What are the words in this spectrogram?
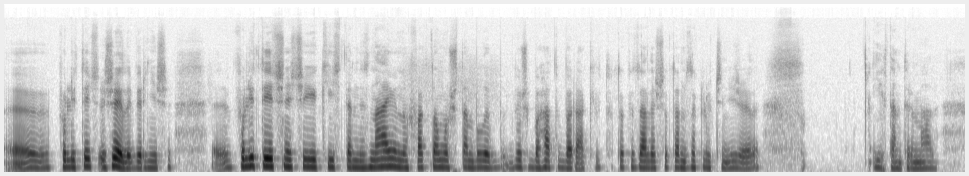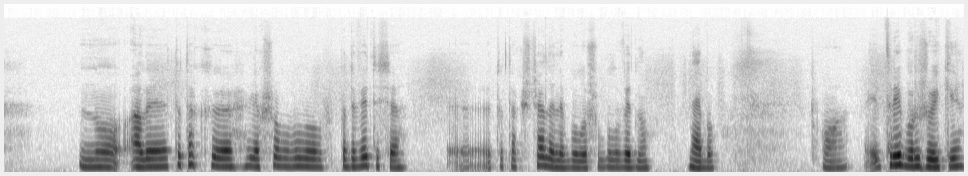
е, політич... жили вірніше. Е, Політичні чи якісь там, не знаю, але факт в тому, що там було дуже багато бараків. Тобто казали, що там заключені жили. Їх там тримали. Ну, але то так, е, якщо було подивитися, то так щелини було, щоб було видно небо. О, і три буржуйки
